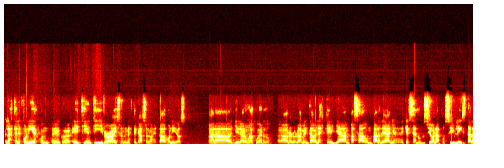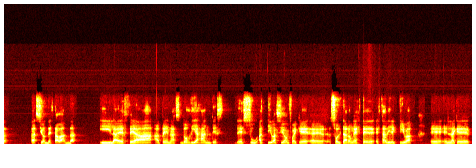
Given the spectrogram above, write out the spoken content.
las telefonías, con ATT y Verizon, en este caso en los Estados Unidos, para llegar a un acuerdo. Ahora, lo lamentable es que ya han pasado un par de años desde que se anunció la posible instalación de esta banda y la FAA apenas dos días antes de su activación fue que eh, soltaron este, esta directiva eh, en la que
